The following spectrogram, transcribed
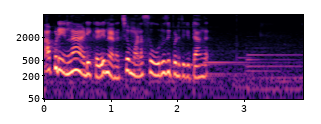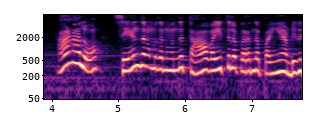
அப்படின்லாம் அடிக்கடி நினச்சி மனசை உறுதிப்படுத்திக்கிட்டாங்க. ஆனாலும் சேந்தரமுதன் வந்து தான் வயிற்றில் பிறந்த பையன் அப்படின்னு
